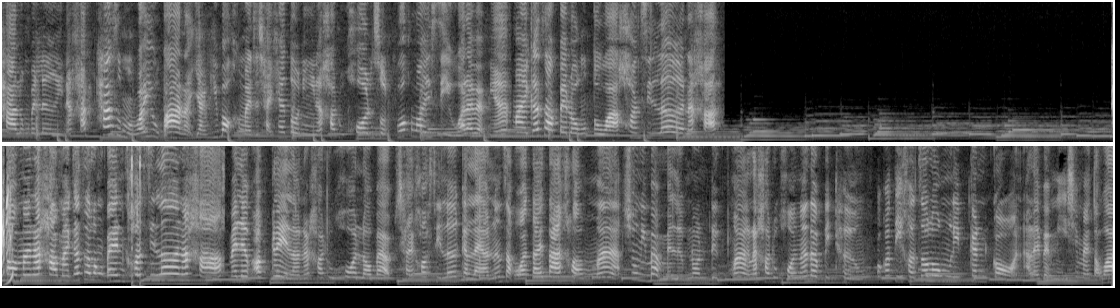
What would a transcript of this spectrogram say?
ทาลงไปเลยนะคะ ถ้าสมมติว่าอยู่บ้านอะอย่างที่บอกคือไมจะใช้แค่ตัวนี้นะคะทุกคนส่วนพวกรอยสิวอะไรแบบนี้ไมก็จะไปลงตัวคอนซีลเลอร์นะคะ ต่อมานะคะไมค์ก็จะลงเป็นคอนซีลเลอร์นะคะไม่เริ่มอัปเกรดแล้วนะคะ ทุกคนเราแบบใช้คอนซีลเลอร์กันแล้ว เนื่องจากว่าใต้ตาคล้ำมาก ช่วงนี้แบบไม่เริ่มนอนดึกมากนะคะ ทุกคนน่าจะปิดเทอมปกติเขาจะลงลิปกันก่อนอะไรแบบนี้ใช่ไหมแต่ว่า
